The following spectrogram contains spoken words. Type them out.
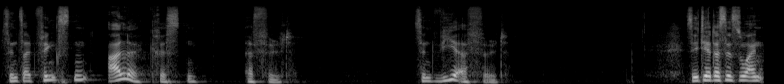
sind seit Pfingsten alle Christen erfüllt. Sind wir erfüllt. Seht ihr, das ist so ein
